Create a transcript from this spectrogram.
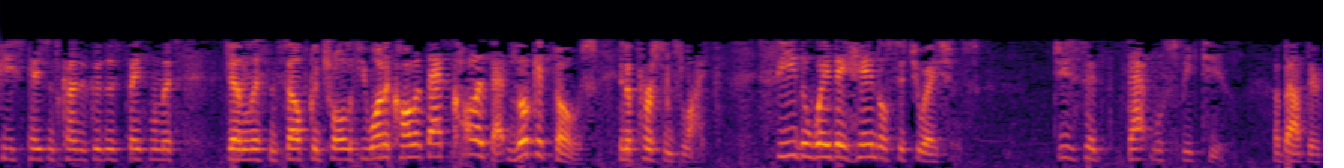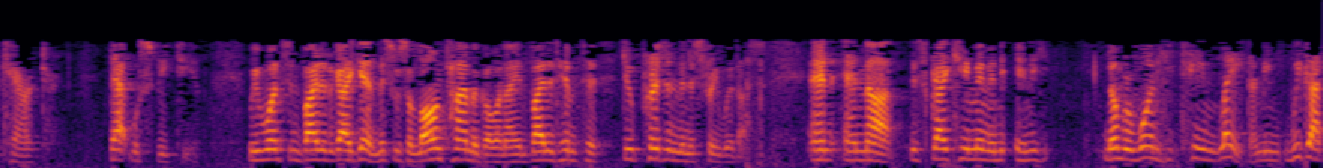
peace, patience, kindness, goodness, faithfulness, gentleness, and self control. If you want to call it that, call it that. Look at those in a person's life. See the way they handle situations. Jesus said, that will speak to you about their character. That will speak to you. We once invited a guy again. This was a long time ago, and I invited him to do prison ministry with us. And and uh, this guy came in, and, and he, number one, he came late. I mean, we got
